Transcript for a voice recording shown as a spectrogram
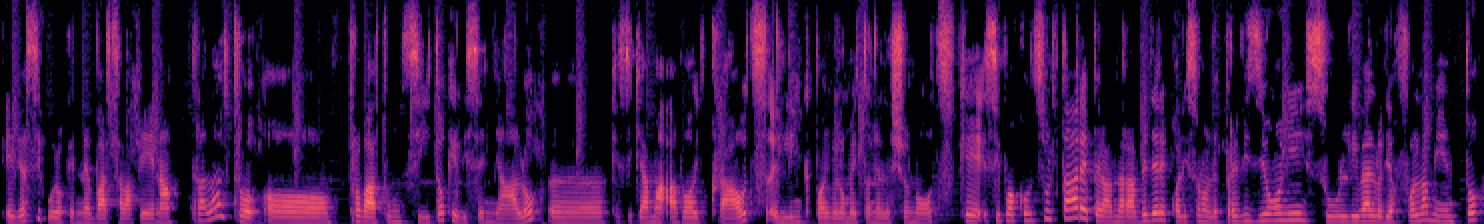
e vi assicuro che ne è valsa la pena. Tra l'altro ho trovato un sito che vi segnalo eh, che si chiama Avoid Crowds, il link poi ve lo metto nelle show notes, che si può consultare per andare a vedere quali sono le previsioni sul livello di affollamento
